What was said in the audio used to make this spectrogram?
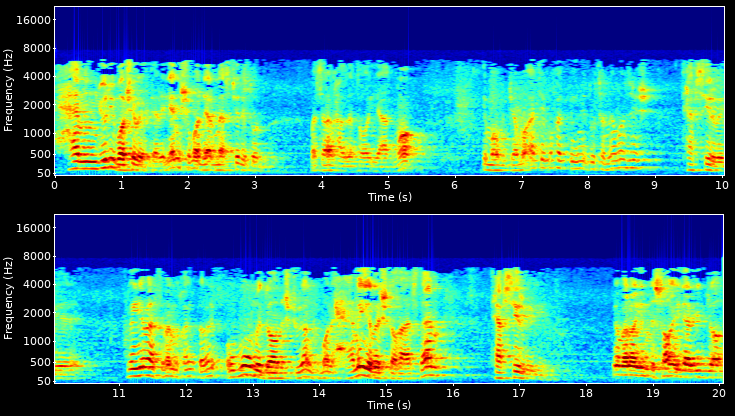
همینجوری باشه بهتره. یعنی شما در مسجدتون مثلا حضرت آقای یعقما امام جماعت می‌خواد بین دو تا نمازش تفسیر بگه. و یه مرتبه می‌خواید برای عموم دانشجویان که مال همه رشته ها هستن تفسیر بگید. یا برای نسایی در یک جا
